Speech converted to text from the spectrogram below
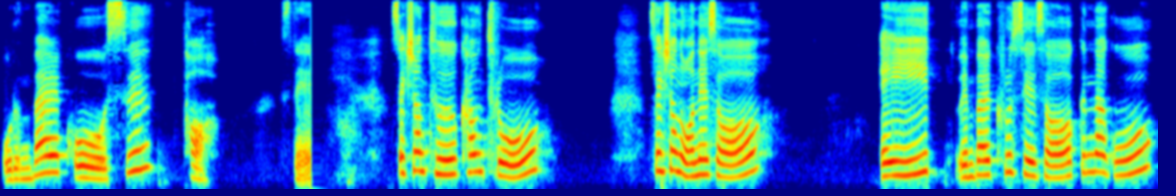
오른발 코스 터 스텝. 섹션 2 카운트로. 섹션 1에서 8 왼발 크로스에서 끝나고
